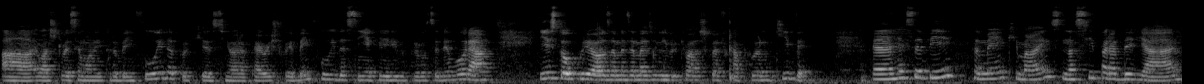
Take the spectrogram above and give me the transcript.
Ah, eu acho que vai ser uma leitura bem fluida, porque a Senhora Parrish foi bem fluida, assim, aquele livro para você devorar. E estou curiosa, mas é mais um livro que eu acho que vai ficar pro ano que vem. É, recebi também, que mais? Nasci para Brilhar,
